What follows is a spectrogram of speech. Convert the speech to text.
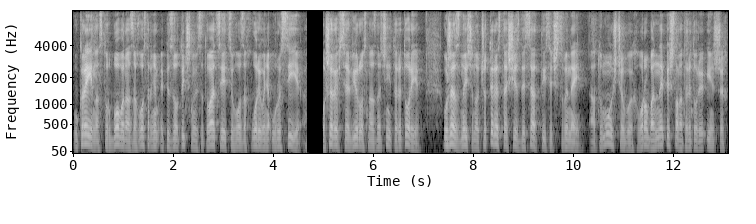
Україна стурбована загостренням епізоотичної ситуації цього захворювання у Росії. Поширився вірус на значній території. Уже знищено 460 тисяч свиней. А тому, щоб хвороба не пішла на територію інших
